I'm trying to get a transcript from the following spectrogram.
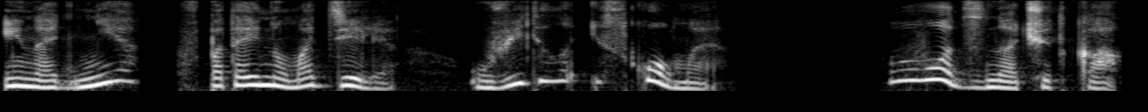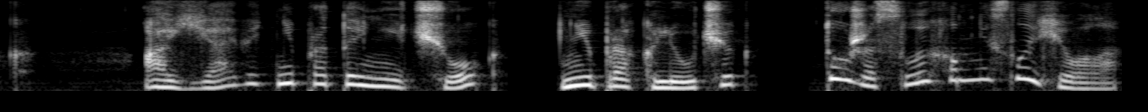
и на дне, в потайном отделе, увидела искомое. Вот значит как. А я ведь ни про тайничок, ни про ключик тоже слыхом не слыхивала.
